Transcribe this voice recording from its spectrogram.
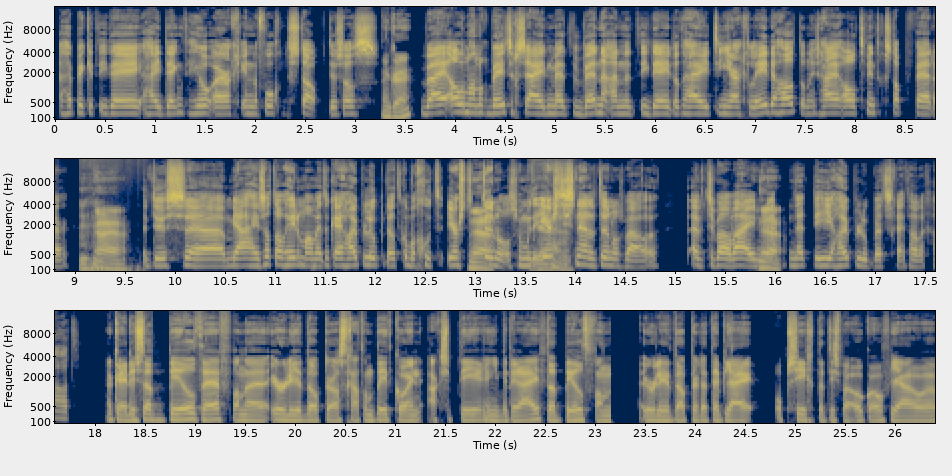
heb ik het idee, hij denkt heel erg in de volgende stap. Dus als okay. wij allemaal nog bezig zijn met wennen aan het idee dat hij tien jaar geleden had, dan is hij al twintig stappen verder. Mm -hmm. ah, ja. Dus um, ja, hij zat al helemaal met, oké, okay, Hyperloop, dat komt wel goed. Eerst de ja. tunnels, we moeten ja. eerst die snelle tunnels bouwen. Terwijl wij net, net die Hyperloop-wedstrijd hadden gehad. Oké, okay, dus dat beeld hè, van uh, early adopter als het gaat om bitcoin accepteren in je bedrijf, dat beeld van early adopter, dat heb jij op zich, dat is wel ook over jou uh,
